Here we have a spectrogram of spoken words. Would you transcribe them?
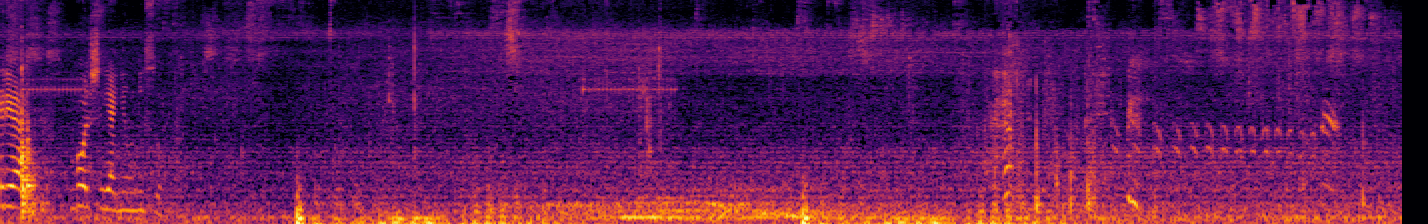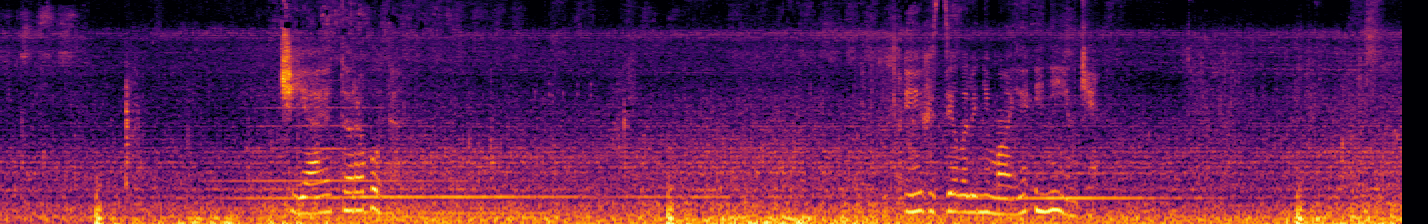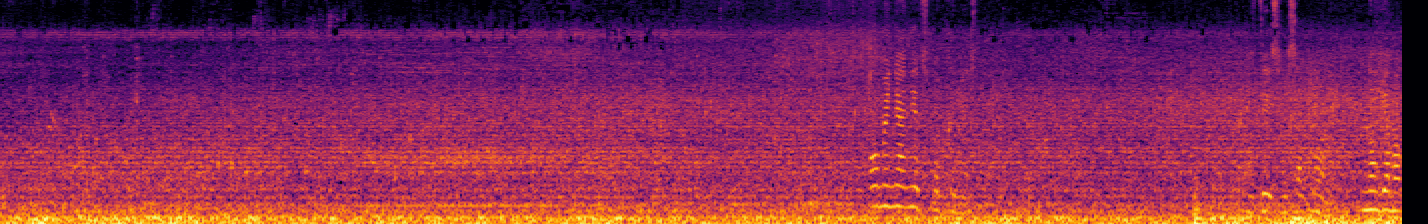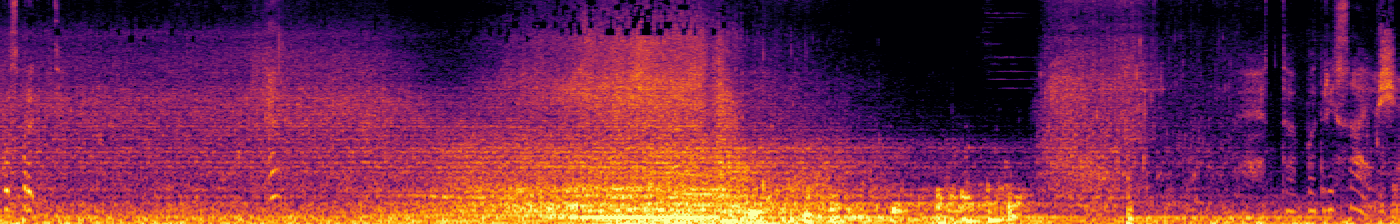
Нереально. Больше я не унесу. Чья это работа? Их сделали не майя и не инки. Меня нет столько места. Здесь высоко, но я могу спрыгнуть. Это потрясающе.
